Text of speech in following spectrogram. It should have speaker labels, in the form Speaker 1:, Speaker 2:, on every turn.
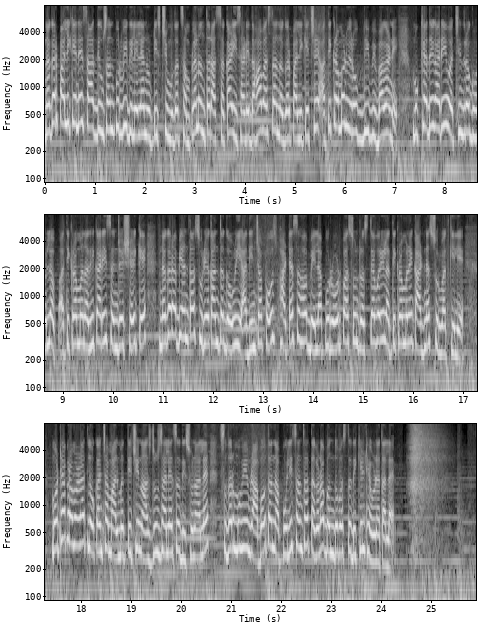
Speaker 1: नगरपालिकेने सात दिवसांपूर्वी दिलेल्या नोटीसची मुदत संपल्यानंतर आज सकाळी साडेदहा वाजता नगरपालिकेचे अतिक्रमण विरोधी विभागाने मुख्याधिकारी मच्छिंद्र घोलप अतिक्रमण अधिकारी संजय शेळके नगर अभियंता सूर्यकांत गवळी आदींच्या फौज फाट्यासह बेलापूर रोडपासून रस्त्यावरील अतिक्रमणे काढण्यास सुरुवात केली आहे. मोठ्या प्रमाणात लोकांच्या मालमत्तेची नासधूस झाल्याचं दिसून आलंय. सदर मोहीम राबवताना पोलिसांचा तगडा बंदोबस्त देखील ठेवण्यात आलाय.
